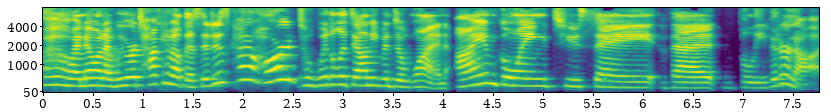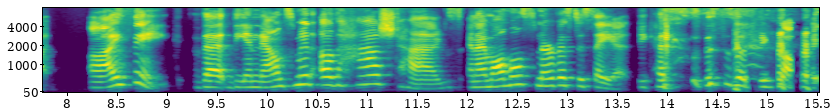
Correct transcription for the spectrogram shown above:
Oh, I know. And we were talking about this. It is kind of hard to whittle it down even to one. I am going to say that, believe it or not, I think that the announcement of hashtags, and I'm almost nervous to say it because this is a big topic.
